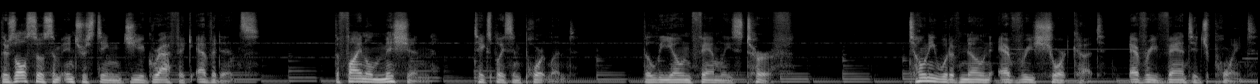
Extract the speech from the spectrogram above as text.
There's also some interesting geographic evidence. The final mission takes place in Portland, the Leone family's turf. Tony would have known every shortcut, every vantage point.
